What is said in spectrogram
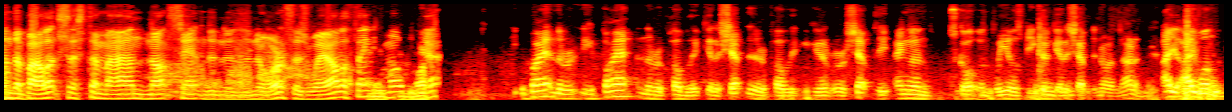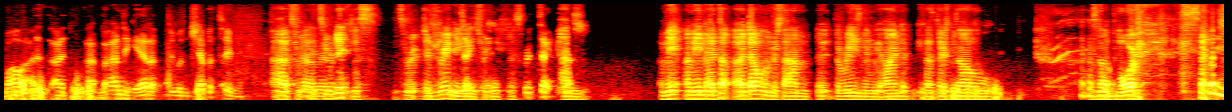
and the ballot system, and not sent into the north as well. I think. Yeah, Mark, north. yeah. You buy it in the you buy it in the Republic, get a ship to the Republic, you get a ship to England, Scotland, Wales, but you couldn't get a ship to Northern Ireland. I, I won the ball. I, I, I put to get it. They wouldn't ship it to me. Ah, it's, it's ridiculous. It's, ri- it really is ridiculous. Ridiculous. And I mean, I mean, I don't, I don't understand the, the reasoning behind it because there's no there's no border. what, do you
